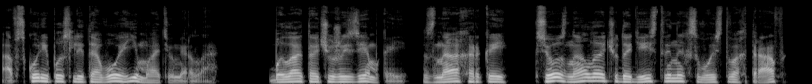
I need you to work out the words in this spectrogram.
а вскоре после того и мать умерла. Была-то чужеземкой, знахаркой, все знала о чудодейственных свойствах трав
